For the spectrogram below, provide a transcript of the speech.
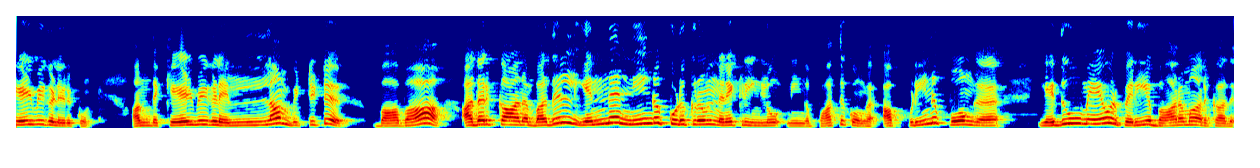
கேள்விகள் இருக்கும். அந்த கேள்விகள் எல்லாம் விட்டுட்டு பாபா அதற்கான பதில் என்ன நீங்க கொடுக்கணும்னு நினைக்கிறீங்களோ நீங்க பாத்துக்கோங்க. அப்படின்னு போங்க. எதுவுமே ஒரு பெரிய பாரமா இருக்காது.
